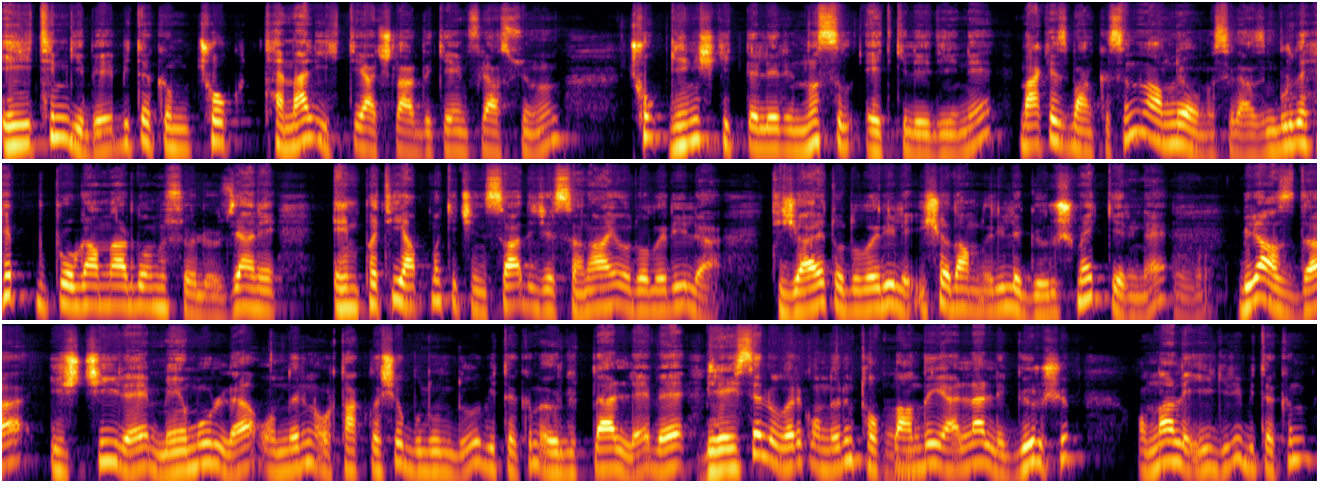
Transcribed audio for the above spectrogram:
eğitim gibi bir takım çok temel ihtiyaçlardaki enflasyonun çok geniş kitleleri nasıl etkilediğini Merkez Bankası'nın anlıyor olması lazım. Burada hep bu programlarda onu söylüyoruz. Yani empati yapmak için sadece sanayi odalarıyla, ticaret odalarıyla, iş adamlarıyla görüşmek yerine biraz da işçiyle, memurla, onların ortaklaşa bulunduğu bir takım örgütlerle ve bireysel olarak onların toplandığı yerlerle görüşüp onlarla ilgili bir takım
